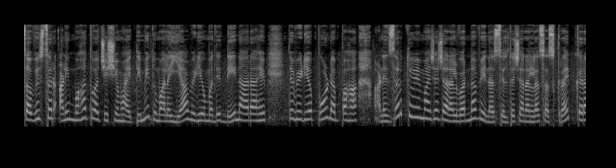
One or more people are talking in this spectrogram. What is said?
सविस्तर आणि महत्त्वाची अशी माहिती मी तुम्हाला या व्हिडिओमध्ये देणार आहे. तर व्हिडिओ पूर्ण पहा आणि जर तुम्ही माझ्या चॅनलवर नवीन असेल तर चॅनलला सबस्क्राईब करा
